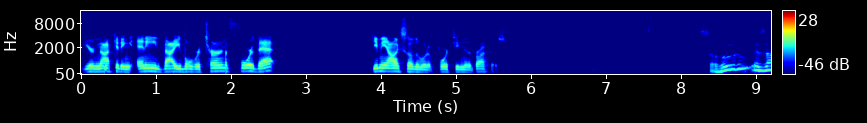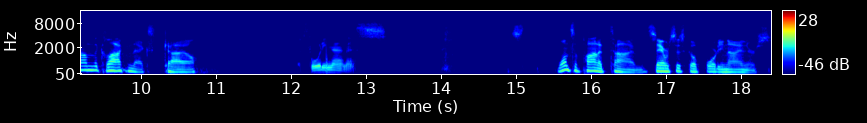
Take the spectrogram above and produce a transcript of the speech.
you're not getting any valuable return for that. Give me Alex Leatherwood at 14 to the Broncos. So who is on the clock next, Kyle? The 49ers. Once upon a time, the San Francisco 49ers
